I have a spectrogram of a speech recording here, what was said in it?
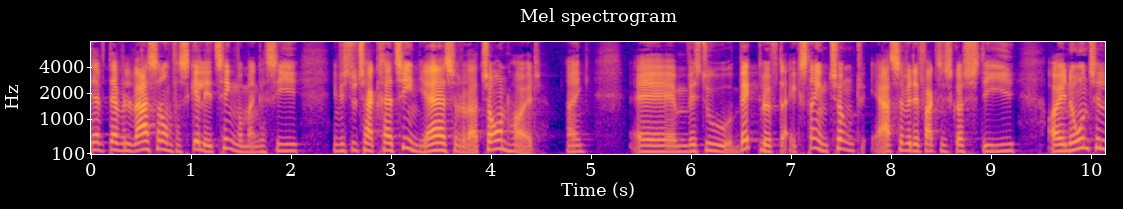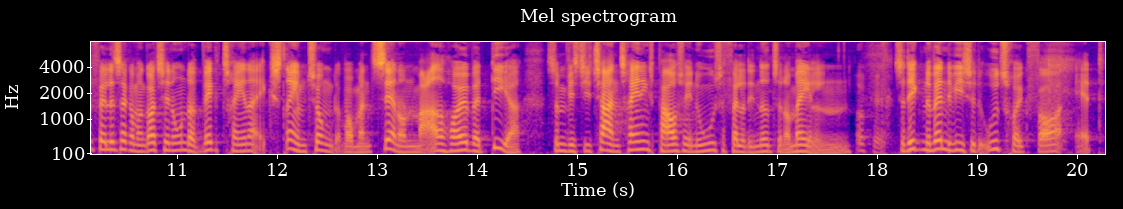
der, der vil være sådan nogle forskellige ting, hvor man kan sige, at hvis du tager kreatin, ja, så vil det være tårnhøjt. Ikke? Øhm, hvis du vægtløfter ekstremt tungt, ja, så vil det faktisk også stige. Og i nogle tilfælde, så kan man godt se nogen, der vægttræner ekstremt tungt, hvor man ser nogle meget høje værdier, som hvis de tager en træningspause i en uge, så falder de ned til normalen. okay. Så det er ikke nødvendigvis et udtryk for, at,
